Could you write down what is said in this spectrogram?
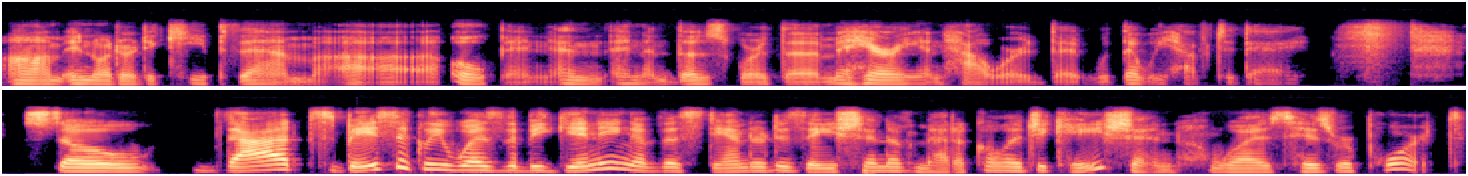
um, in order to keep them uh, open. And, and those were the Meharry and Howard that, that we have today. So that basically was the beginning of the standardization of medical education was his report.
